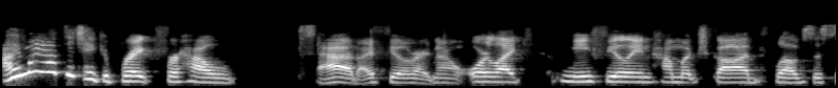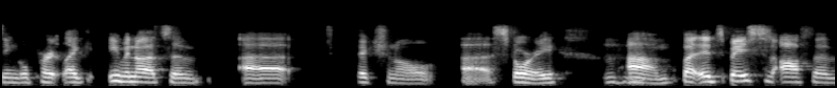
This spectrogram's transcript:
i might have to take a break for how sad i feel right now or like me feeling how much god loves a single person like even though that's a uh fictional uh story Mhm. um but it's based off of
